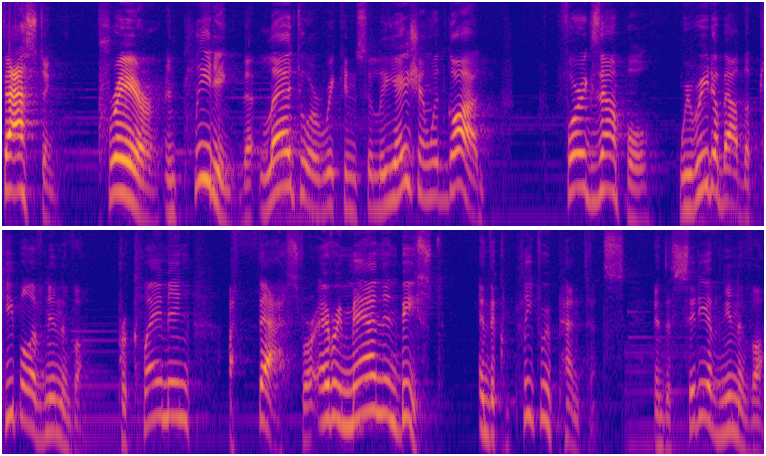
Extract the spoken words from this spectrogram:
fasting, prayer, and pleading that led to a reconciliation with God. For example, we read about the people of Nineveh proclaiming a fast for every man and beast, and the complete repentance, and the city of Nineveh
